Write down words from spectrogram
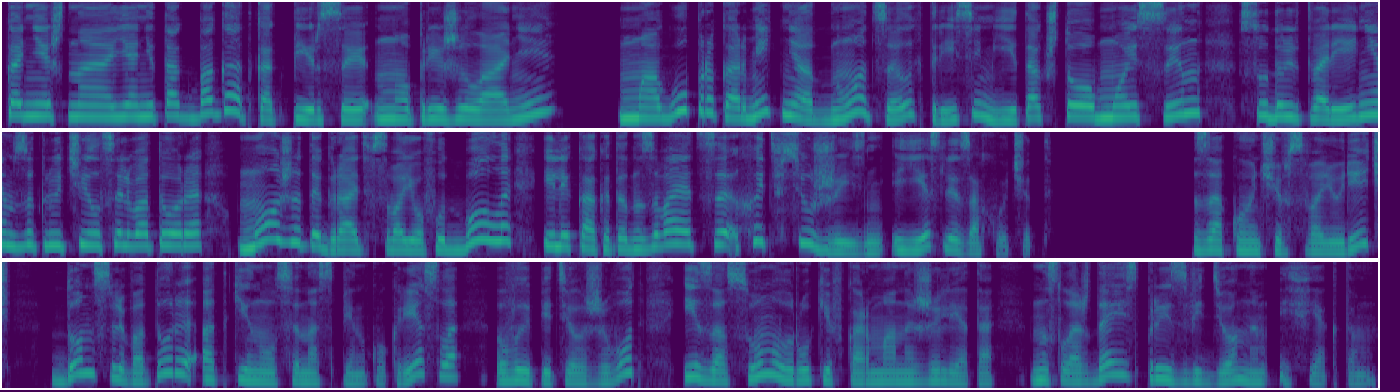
Конечно, я не так богат, как пирсы, но при желании могу прокормить не одну, а целых три семьи, так что мой сын с удовлетворением заключил Сальваторе, может играть в свое футболы или, как это называется, хоть всю жизнь, если захочет. Закончив свою речь, Дон Сальваторе откинулся на спинку кресла, выпятил живот и засунул руки в карманы жилета, наслаждаясь произведенным эффектом.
